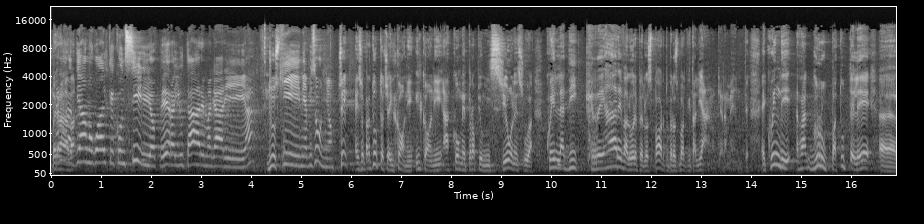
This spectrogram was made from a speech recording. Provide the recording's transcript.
Brava. Allora diamo qualche consiglio per aiutare magari eh, Giusto. chi ne ha bisogno. Sì, e soprattutto c'è il CONI. Il CONI ha come proprio missione sua quella di creare valore per lo sport, per lo sport italiano chiaramente. E quindi raggruppa tutte le eh,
